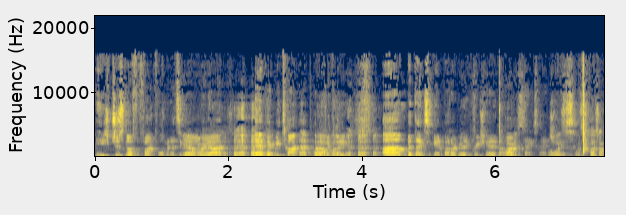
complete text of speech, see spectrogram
He's just got off the phone four minutes ago. There we We're go. done. Epic. We timed that perfectly. Lovely. Um, but thanks again, bud. I really appreciate it. No worries. Thanks, man. Always, Cheers. always a pleasure.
